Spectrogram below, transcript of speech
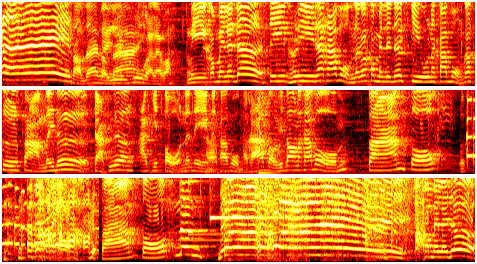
เอ้ยตอบได้ตแต่อบยืได้ นคู่กับอะไรวะ มีคอมเมนเดอร์ G3 นะครับผมแล้วก็คอมเมนเดอร์กิลนะครับผมก็คือ3ไรเดอร์จากเรื่องอากิโตะนั่นเองนะครับผมครับต่อไปพี่ต้องนะครับผม3 2 3 2 1 คอมเมนเดอร์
